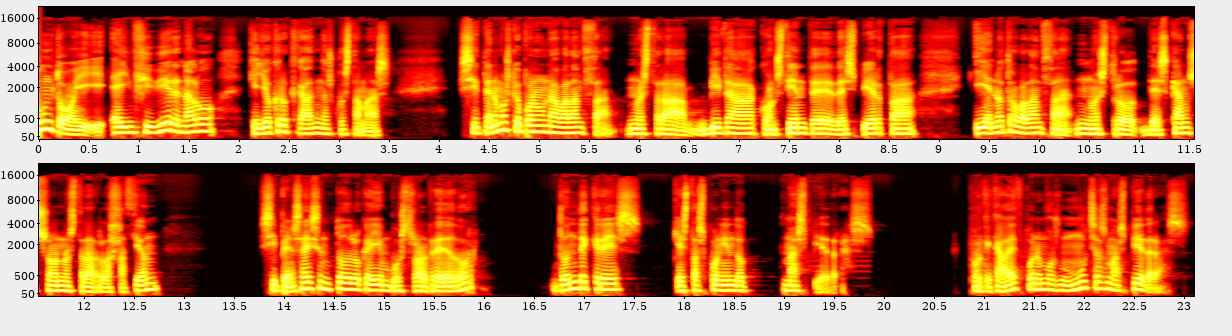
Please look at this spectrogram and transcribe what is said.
punto e incidir en algo que yo creo que cada vez nos cuesta más. Si tenemos que poner una balanza nuestra vida consciente, despierta, y en otra balanza nuestro descanso, nuestra relajación, si pensáis en todo lo que hay en vuestro alrededor, ¿dónde crees que estás poniendo más piedras? Porque cada vez ponemos muchas más piedras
